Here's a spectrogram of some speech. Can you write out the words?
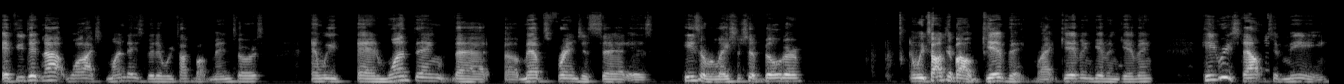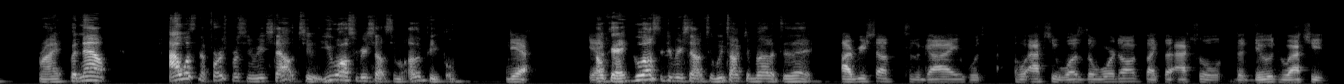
if you did not watch Monday's video, we talked about mentors, and we and one thing that uh, Mebs Fringe has said is he's a relationship builder, and we talked about giving, right? Giving, giving, giving. He reached out to me, right? But now, I wasn't the first person he reached out to. You also reached out to some other people. Yeah. yeah. Okay. Who else did you reach out to? We talked about it today. I reached out to the guy who was who actually was the war dog, like the actual the dude who actually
